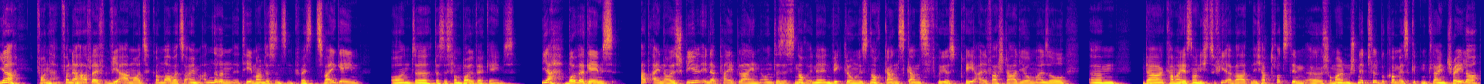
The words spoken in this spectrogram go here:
Ja, von, von der Half-Life VR-Mod kommen wir aber zu einem anderen Thema und das ist ein Quest 2 Game und äh, das ist von Boulevard Games. Ja, Boulevard Games hat ein neues Spiel in der Pipeline und das ist noch in der Entwicklung, ist noch ganz, ganz frühes Prä-Alpha-Stadium. Also ähm, da kann man jetzt noch nicht zu viel erwarten. Ich habe trotzdem äh, schon mal einen Schnipsel bekommen. Es gibt einen kleinen Trailer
